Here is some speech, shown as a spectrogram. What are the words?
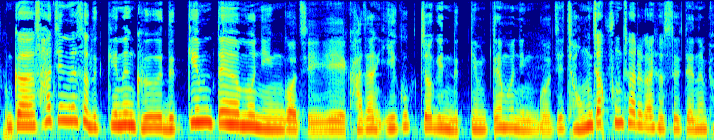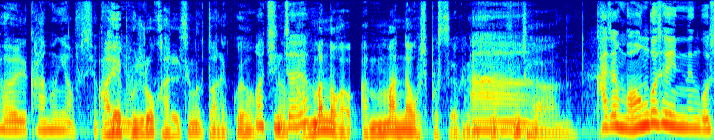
그러니까 사진에서 느끼는 그 느낌 때문인 거지. 가장 이국적인 느낌 때문인 거지. 정작 풍차를 가셨을 때는 별 감흥이 없으셨군요. 아예 보지로 갈 생각도 안 했고요. 아, 진짜요? 안 만나고 안 만나고 싶었어요. 그냥 아. 그 풍차는. 가장 먼 곳에 있는 곳,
